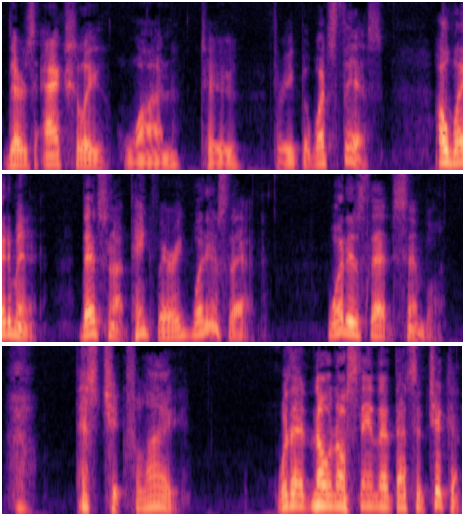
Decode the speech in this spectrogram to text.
there's actually one, two, three, but what's this? Oh, wait a minute. That's not pinkberry. What is that? What is that symbol? That's Chick fil A. Well, that, no, no, stand that, that's a chicken.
